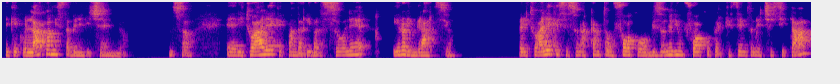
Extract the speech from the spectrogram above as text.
e che quell'acqua mi sta benedicendo. Non so, è rituale che quando arriva il sole io lo ringrazio. Rituale che se sono accanto a un fuoco, ho bisogno di un fuoco perché sento necessità,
